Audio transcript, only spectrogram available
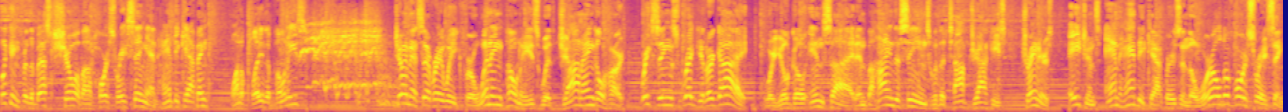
Looking for the best show about horse racing and handicapping? Want to play the ponies? Join us every week for Winning Ponies with John Englehart, racing's regular guy, where you'll go inside and behind the scenes with the top jockeys, trainers, agents, and handicappers in the world of horse racing.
